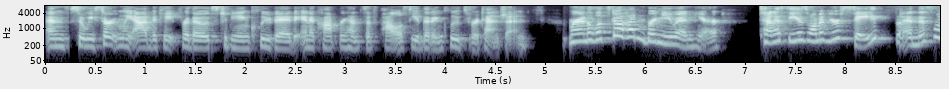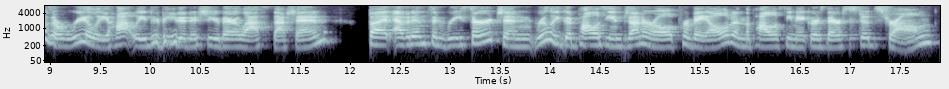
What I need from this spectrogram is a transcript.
And so we certainly advocate for those to be included in a comprehensive policy that includes retention. Miranda, let's go ahead and bring you in here. Tennessee is one of your states, and this was a really hotly debated issue there last session. But evidence and research and really good policy in general prevailed, and the policymakers there stood strong.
